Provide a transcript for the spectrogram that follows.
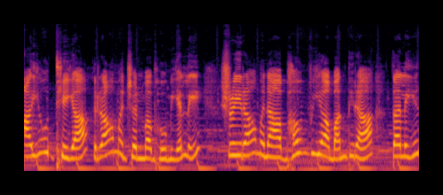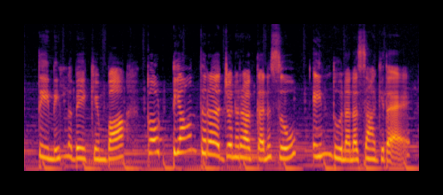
ಅಯೋಧ್ಯೆಯ ರಾಮ ಜನ್ಮಭೂಮಿಯಲ್ಲಿ ಶ್ರೀರಾಮನ ಭವ್ಯ ಮಂದಿರ ತಲೆ ಎತ್ತಿ ನಿಲ್ಲಬೇಕೆಂಬ ಕೋಟ್ಯಾಂತರ ಜನರ ಕನಸು ಇಂದು ನನಸಾಗಿದೆ.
